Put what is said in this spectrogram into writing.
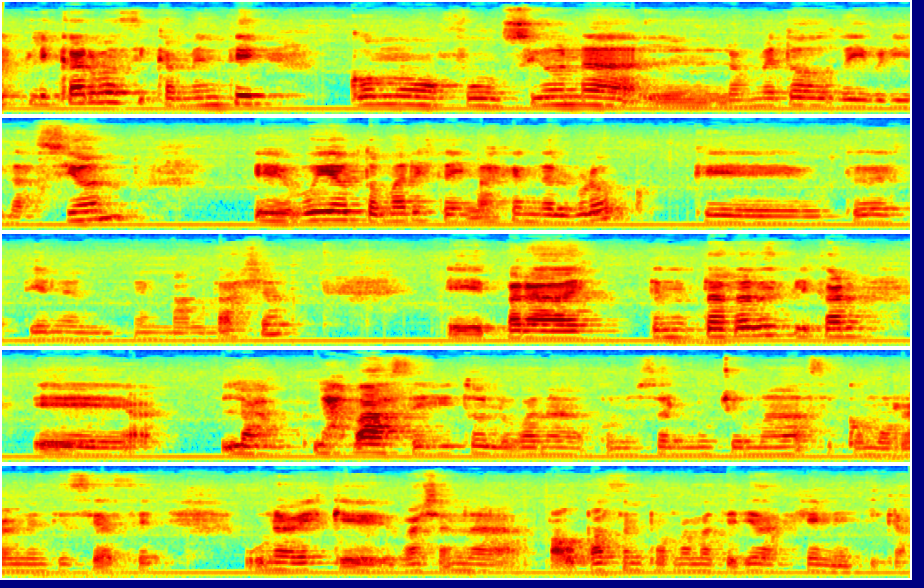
explicar básicamente cómo funcionan los métodos de hibridación, eh, voy a tomar esta imagen del Brock que ustedes tienen en pantalla eh, para tratar de explicar eh, las, bases, esto lo van a conocer mucho más y cómo realmente se hace una vez que vayan a, o pasen por la materia genética.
